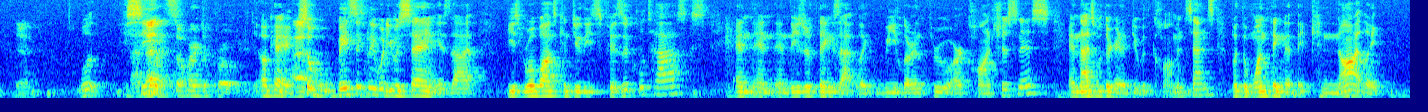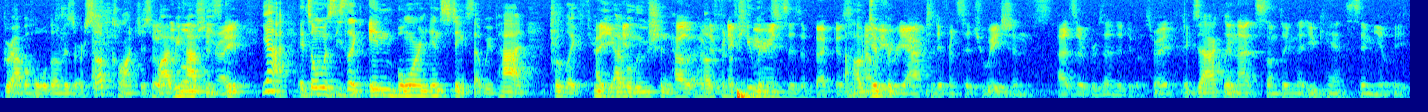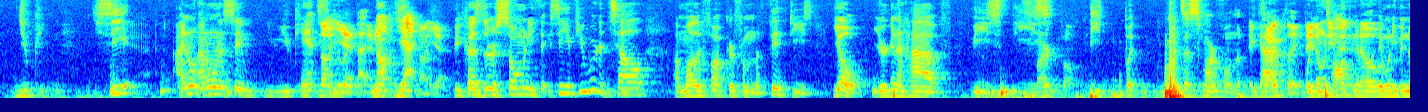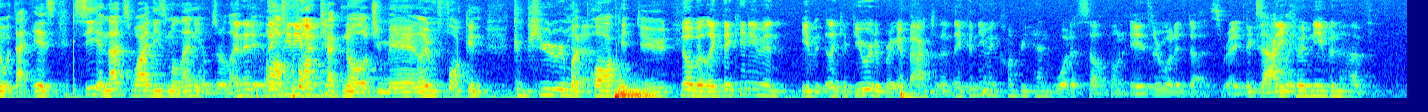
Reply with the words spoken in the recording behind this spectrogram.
Well, That's see. why it's so hard to program. Okay, Uh, so basically what he was saying is that these robots can do these physical tasks, and, and, and these are things that like we learn through our consciousness, and that's what they're gonna do with common sense. But the one thing that they cannot like grab a hold of is our subconscious. So why we have these right? yeah, it's almost these like inborn instincts that we've had, but like through you the can- evolution How, how of, different of humans. experiences affect us How and how we react to different situations as they're presented to us, right? Exactly. And that's something that you can't simulate. you can see. I don't. I don't want to say you, you can't Not simulate yet. that. Not yet. Not yet. Because there's so many things. See, if you were to tell a motherfucker from the 50s, yo, you're gonna have these these Smartphone. these, but what's a smartphone? The Exactly. like, They what don't even talking about? know- They won't even know what that is. See, and that's why these millenniums are like, they- they oh fuck even- technology, man. I have a fucking computer in my Yeah. pocket, dude. No, but like they can't even even like if you were to bring it back to them, they couldn't even comprehend what a cell phone is or what it does, right? Exactly. They couldn't even have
